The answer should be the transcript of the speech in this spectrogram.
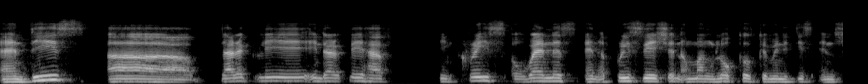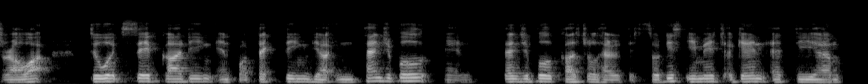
And these uh, directly, indirectly have increased awareness and appreciation among local communities in Sarawak towards safeguarding and protecting their intangible and tangible cultural heritage. So this image again at the um,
